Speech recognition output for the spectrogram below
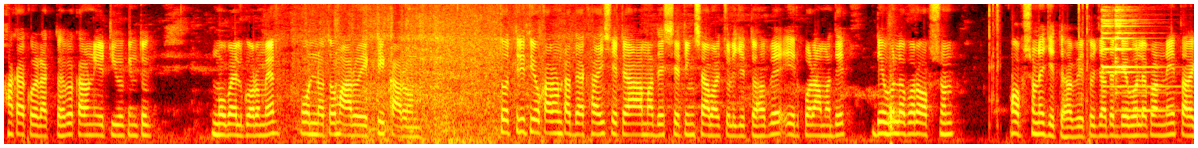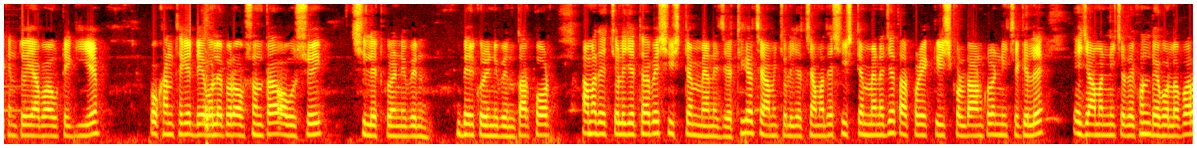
ফাঁকা করে রাখতে হবে, কারণ এটিও কিন্তু মোবাইল গরমের অন্যতম আরও একটি কারণ। তো তৃতীয় কারণটা দেখায়, সেটা আমাদের সেটিংসে আবার চলে যেতে হবে। এরপর আমাদের ডেভেলপার অপশন অপশনে যেতে হবে। তো যাদের ডেভেলপার নেই, তারা কিন্তু এই অ্যাবাউটে গিয়ে ওখান থেকে ডেভেলপার অপশনটা অবশ্যই সিলেক্ট করে নেবেন, বের করে নেবেন। তারপর আমাদের চলে যেতে হবে সিস্টেম ম্যানেজার ঠিক আছে? আমি চলে যাচ্ছি আমাদের সিস্টেম ম্যানেজার তারপরে একটু স্কল ডাউন করে নিচে গেলে এই যে আমার নিচে দেখুন ডেভেলপার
